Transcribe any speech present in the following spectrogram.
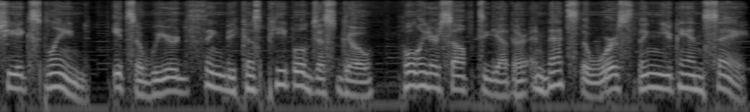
She explained, it's a weird thing because people just go, pull yourself together and that's the worst thing you can say.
